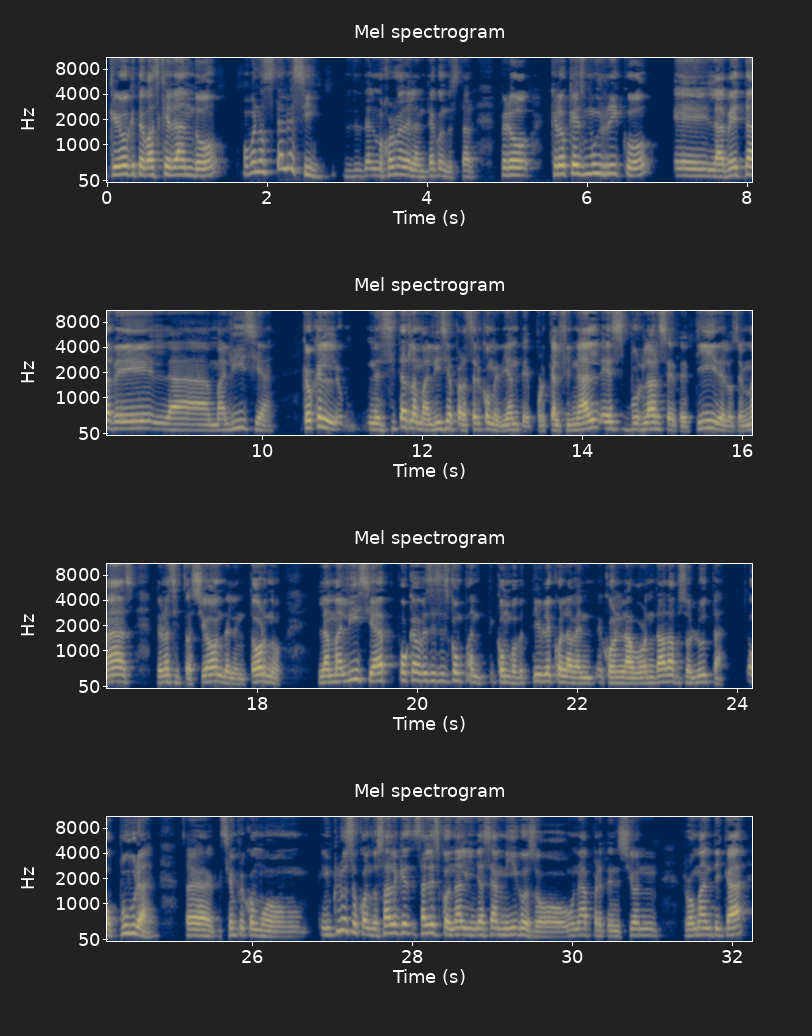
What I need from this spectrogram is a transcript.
creo que te vas quedando, o bueno, tal vez sí, a lo mejor me adelanté a contestar, pero creo que es muy rico eh, la beta de la malicia. Creo que necesitas la malicia para ser comediante, porque al final es burlarse de ti, de los demás, de una situación, del entorno. La malicia pocas veces es compatible con la, con la bondad absoluta o pura. O sea, siempre como, incluso cuando sales, sales con alguien, ya sea amigos o una pretensión romántica,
